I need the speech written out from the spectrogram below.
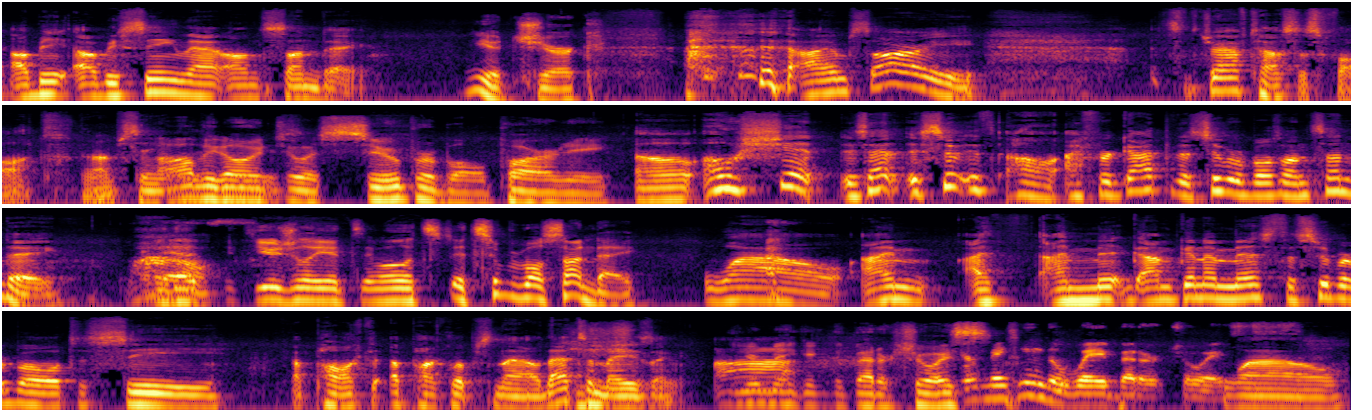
I'll be I'll be seeing that on Sunday. You jerk. I am sorry. It's the Drafthouse's fault that I'm seeing. I'll be going movies. to a Super Bowl party. Oh, oh shit! Is that? Is, is, oh, I forgot that the Super Bowl's on Sunday. Wow, It's usually it's well, it's it's Super Bowl Sunday. wow. I'm I I'm I'm gonna miss the Super Bowl to see Apocalypse Now. That's amazing. You're Ah, making the better choice. you're making the way better choice. Wow,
